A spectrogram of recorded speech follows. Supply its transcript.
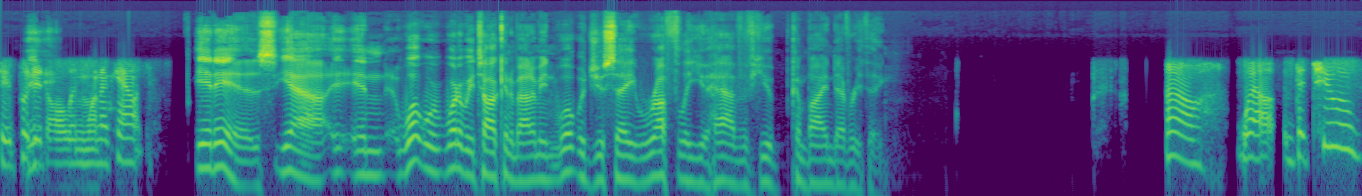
to put it, it all in one account. It is, yeah. And what were, what are we talking about? I mean, what would you say roughly you have if you combined everything? Oh well, the two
